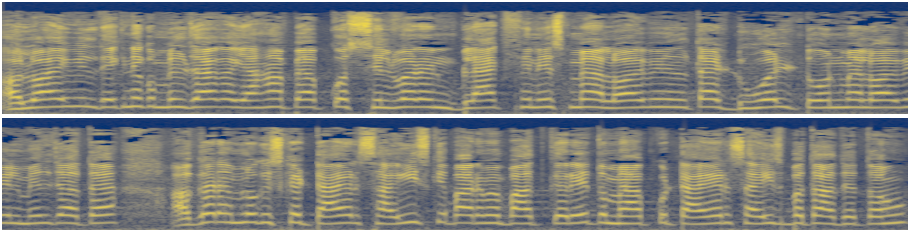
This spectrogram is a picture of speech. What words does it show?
अलॉय व्हील देखने को मिल जाएगा। यहाँ पे आपको सिल्वर एंड ब्लैक फिनिश में अलॉय व्हील मिलता है। डुअल टोन में अलॉय व्हील मिल जाता है। अगर हम लोग इसके टायर साइज़ के बारे में बात करें तो मैं आपको टायर साइज़ बता देता हूँ।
